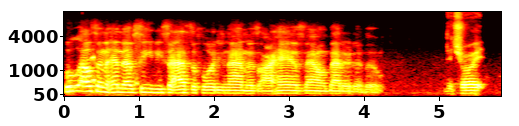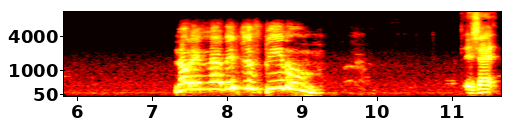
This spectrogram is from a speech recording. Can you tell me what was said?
Who else in the NFC besides the 49ers are hands down better than them? Detroit. No, they not. They just beat them. Is that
